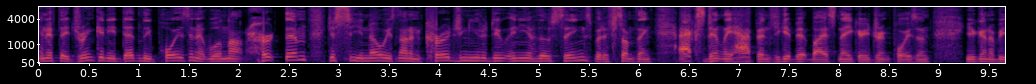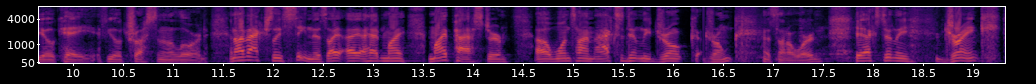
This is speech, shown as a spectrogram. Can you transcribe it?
And if they drink any deadly poison, it will not hurt them. Just so you know, he's not encouraging you to do any of those things. But if something accidentally happens, you get bit by a snake or you drink poison, you're going to be okay if you'll trust in the Lord. And I've actually seen this. I, I had my, my pastor uh, one time accidentally drunk, drunk, that's not a word. He accidentally drank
